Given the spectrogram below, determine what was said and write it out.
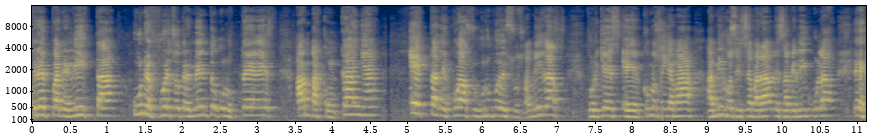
tres panelistas, un esfuerzo tremendo con ustedes, ambas con caña. Esta dejó a su grupo de sus amigas, porque es, eh, ¿cómo se llama? Amigos Inseparables esa película. Eh,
